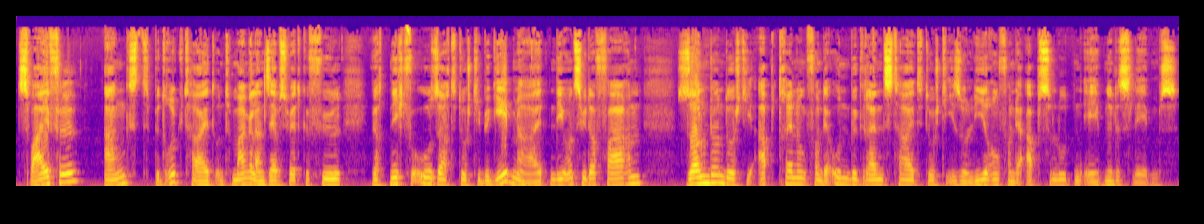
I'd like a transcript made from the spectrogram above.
Zweifel Angst, Bedrücktheit und Mangel an Selbstwertgefühl wird nicht verursacht durch die Begebenheiten, die uns widerfahren, sondern durch die Abtrennung von der Unbegrenztheit, durch die Isolierung von der absoluten Ebene des Lebens.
